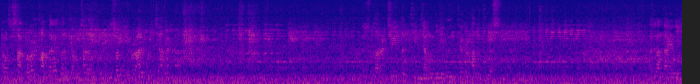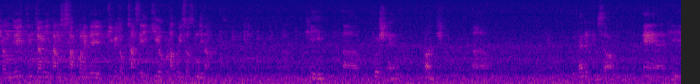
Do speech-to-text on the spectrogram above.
당시 사건을 담당했던 경찰은 불기소 이유를 알고 있지 않을까? 수사를 지휘했던 팀장님이 은퇴를 한 후였습니다. 하지만 다행히 현재의 팀장이 당시 사건에 대해 비교적 자세히 기억을 하고 있었습니다. He uh, pushed and punched, uh, defended himself, and he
